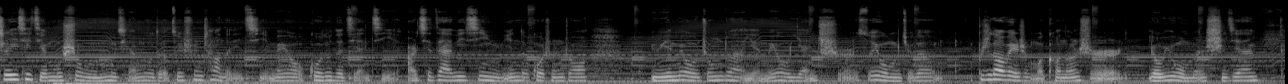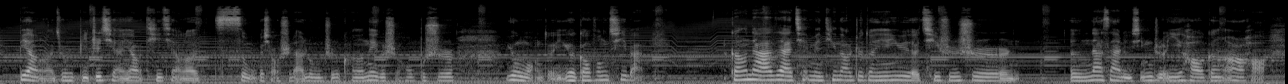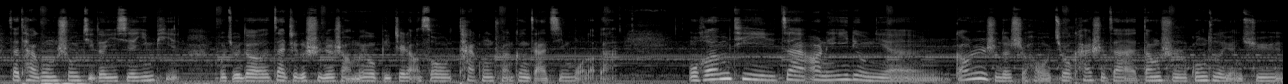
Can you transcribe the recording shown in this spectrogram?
这一期节目是我们目前录的最顺畅的一期，没有过多的剪辑，而且在微信语音的过程中，语音没有中断，也没有延迟，所以我们觉得不知道为什么，可能是由于我们时间变了，就是比之前要提前了四五个小时来录制，可能那个时候不是用网的一个高峰期吧。刚刚大家在前面听到这段音乐，其实是。嗯，NASA 旅行者一号跟二号在太空收集的一些音频，我觉得在这个世界上没有比这两艘太空船更加寂寞了吧。我和 MT 在2016年刚认识的时候就开始在当时工作的园区，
